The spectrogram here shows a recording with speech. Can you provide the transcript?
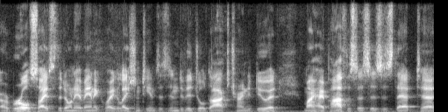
uh, rural sites that don't have anticoagulation teams. It's individual docs trying to do it. My hypothesis is, is that uh,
